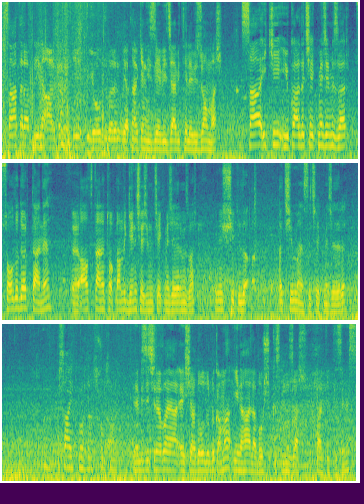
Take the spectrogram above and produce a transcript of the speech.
Sağ tarafta yine arkadaki yolcuların yatarken izleyebileceği bir televizyon var. Sağ iki yukarıda çekmecemiz var. Solda dört tane. e, Altı tane toplamda geniş hacimli çekmecelerimiz var. Yine şu şekilde açayım ben size çekmeceleri. Sahip burada sol taraf. Yine biz içine bayağı eşya doldurduk ama yine hala boşluk kısmımız var fark ettiyseniz.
